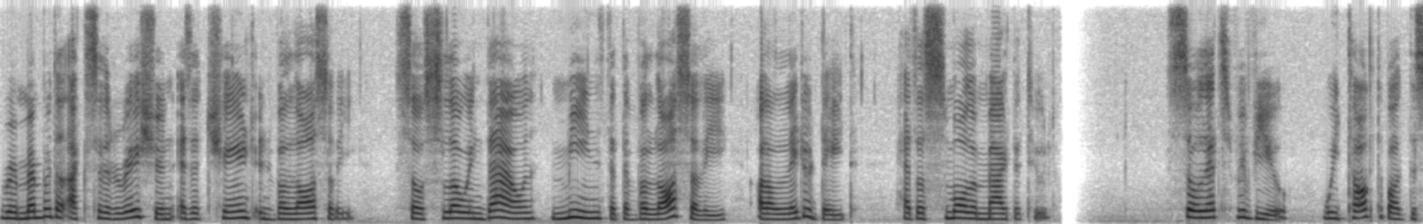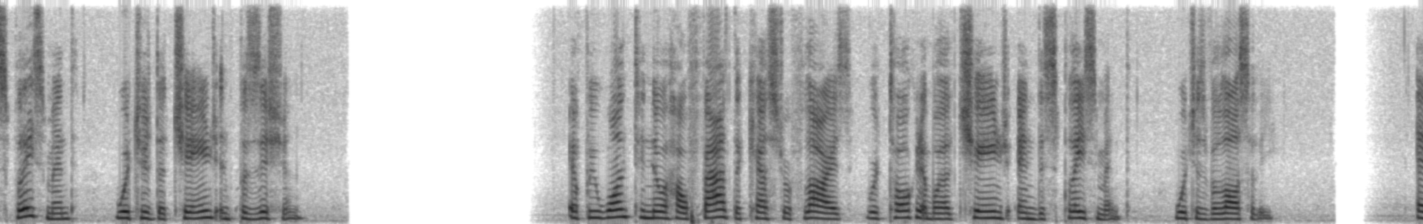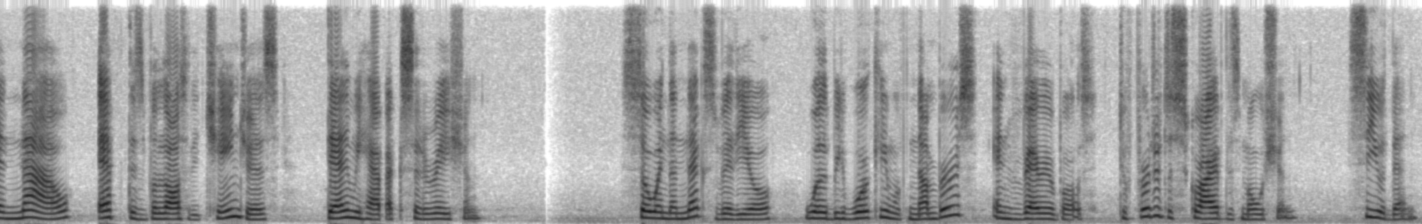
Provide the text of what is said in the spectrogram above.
Remember that acceleration is a change in velocity, so slowing down means that the velocity at a later date has a smaller magnitude. So let's review. We talked about displacement, which is the change in position. If we want to know how fast the Kestrel flies, we're talking about a change in displacement, which is velocity. And now, if this velocity changes, then we have acceleration. So in the next video, we'll be working with numbers and variables to further describe this motion. See you then.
